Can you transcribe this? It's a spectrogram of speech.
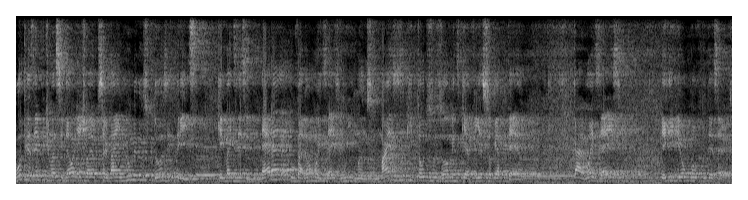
O outro exemplo de mansidão a gente vai observar em Números 12, 3, que ele vai dizer assim: Era o varão Moisés muito manso, mais do que todos os homens que havia sobre a terra. Cara, Moisés, ele guiou o povo do deserto.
